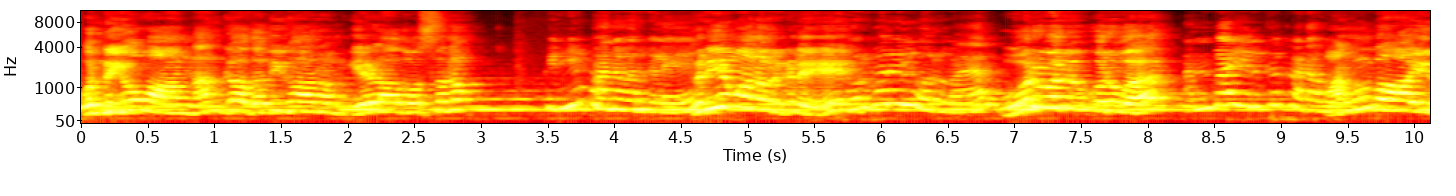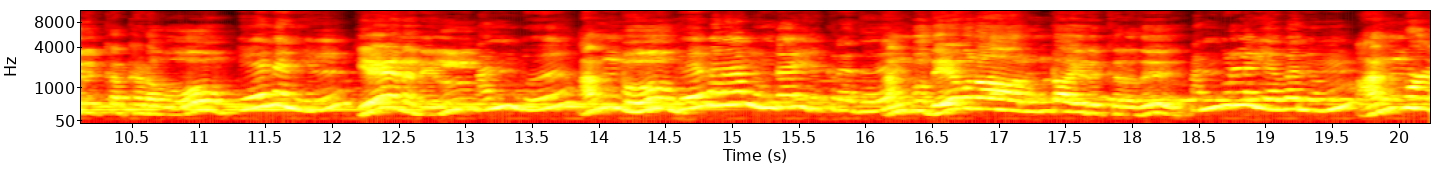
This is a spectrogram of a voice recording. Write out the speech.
ஒன்று யோவான் நான்காவது அதிகாரம் ஏழாவது வசனம். பிரியமானவர்களே பிரியமானவர்களே ஒருவரில் ஒருவர் ஒருவர் ஒருவர் அன்பாய் இருக்க கடவுள். அன்பாயிருக்க கடவோம் ஏனெனில் ஏனெனில் அன்பு அன்பு தேவனால் உண்டாயிருக்கிறது. அன்பு தேவனால் உண்டாயிருக்கிறது. அன்புள்ள எவனும் அன்புள்ள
